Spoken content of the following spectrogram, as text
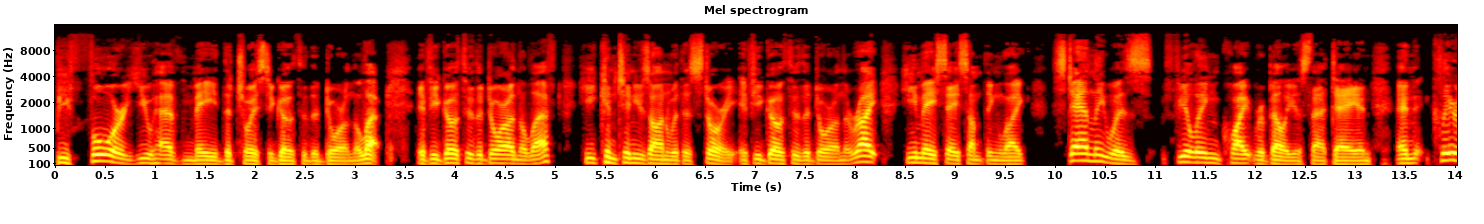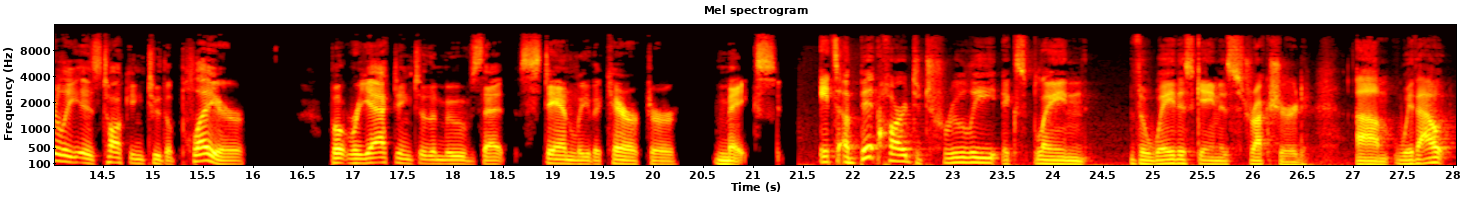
before you have made the choice to go through the door on the left. If you go through the door on the left, he continues on with his story. If you go through the door on the right, he may say something like, Stanley was feeling quite rebellious that day and, and clearly is talking to the player, but reacting to the moves that Stanley, the character, makes. It's a bit hard to truly explain the way this game is structured um, without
